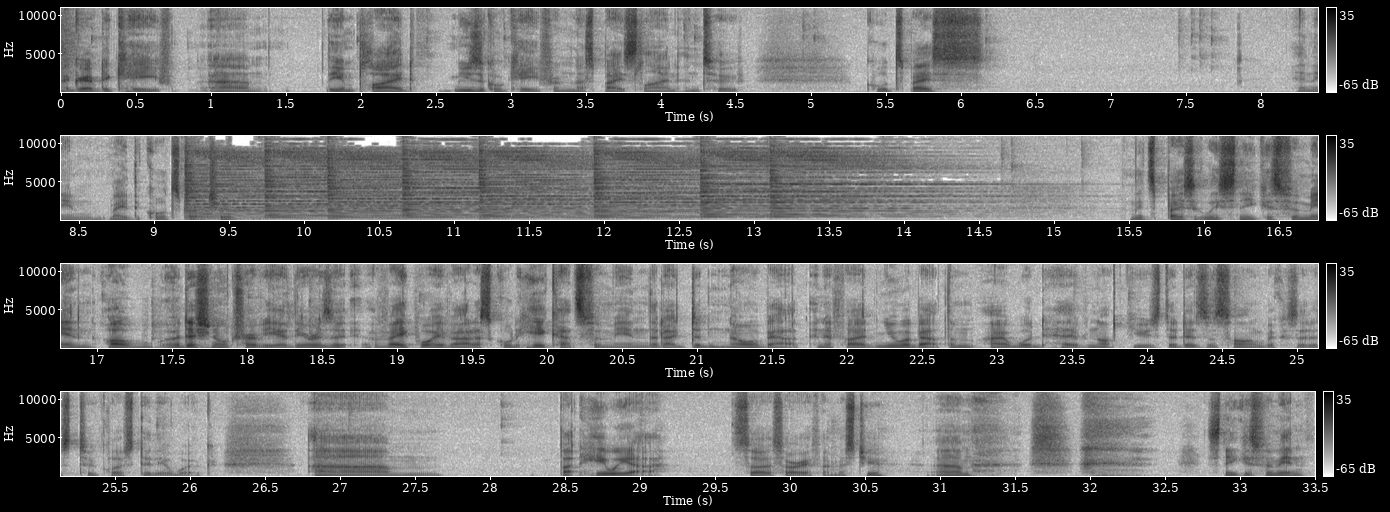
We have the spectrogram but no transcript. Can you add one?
I grabbed a key, um, the implied musical key from this bass line into chord space, and then made the chord structure. That's basically sneakers for men. Oh, additional trivia: there is a, vaporwave artist called Haircuts for Men that I didn't know about, and if I knew about them, I would have not used it as a song because it is too close to their work. Um, but here we are. So sorry if I missed you. Um, sneakers for men.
